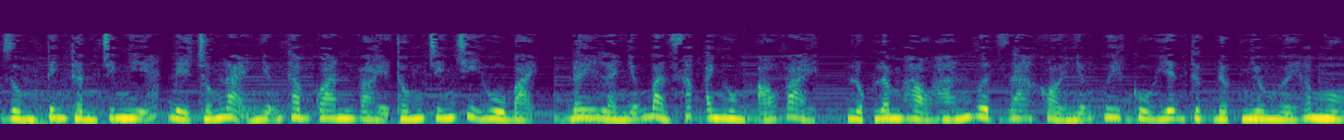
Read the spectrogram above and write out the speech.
dùng tinh thần chính nghĩa để chống lại những tham quan và hệ thống chính trị hù bại. Đây là những bản sắc anh hùng áo vải, lục lâm hào hán vượt ra khỏi những quy củ hiện thực được nhiều người hâm mộ.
